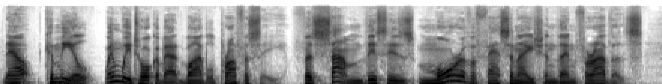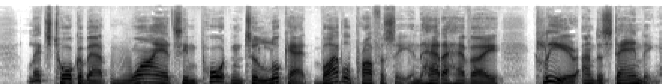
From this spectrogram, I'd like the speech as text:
Now, Kameel, when we talk about Bible prophecy, for some this is more of a fascination than for others. Let's talk about why it's important to look at Bible prophecy and how to have a clear understanding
